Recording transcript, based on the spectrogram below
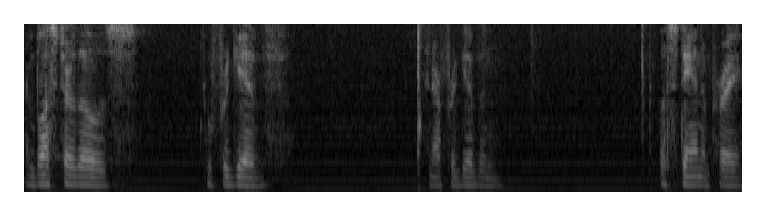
And blessed are those who forgive and are forgiven. Let's stand and pray.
